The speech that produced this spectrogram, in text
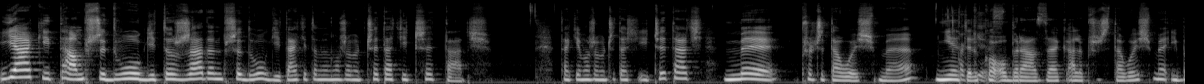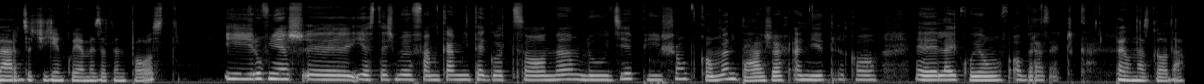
Jaki tam przydługi, to żaden przydługi, takie to my możemy czytać i czytać. Takie możemy czytać i czytać. My przeczytałyśmy, nie Tak tylko jest. obrazek, ale przeczytałyśmy i bardzo Ci dziękujemy za ten post. I również y, jesteśmy fankami tego, co nam ludzie piszą w komentarzach, a nie tylko y, lajkują w obrazeczkach. Pełna zgoda.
